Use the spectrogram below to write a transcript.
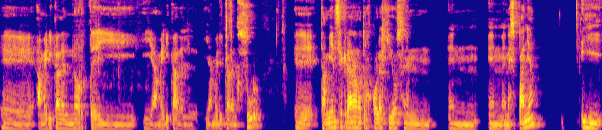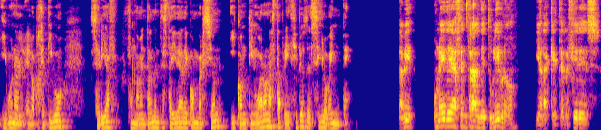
eh, América del Norte y, América, del, y América del Sur. Eh, también se crearon otros colegios en, España y, bueno, el, el, objetivo sería fundamentalmente esta idea de conversión y continuaron hasta principios del siglo XX. David, una idea central de tu libro, y a la que te refieres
